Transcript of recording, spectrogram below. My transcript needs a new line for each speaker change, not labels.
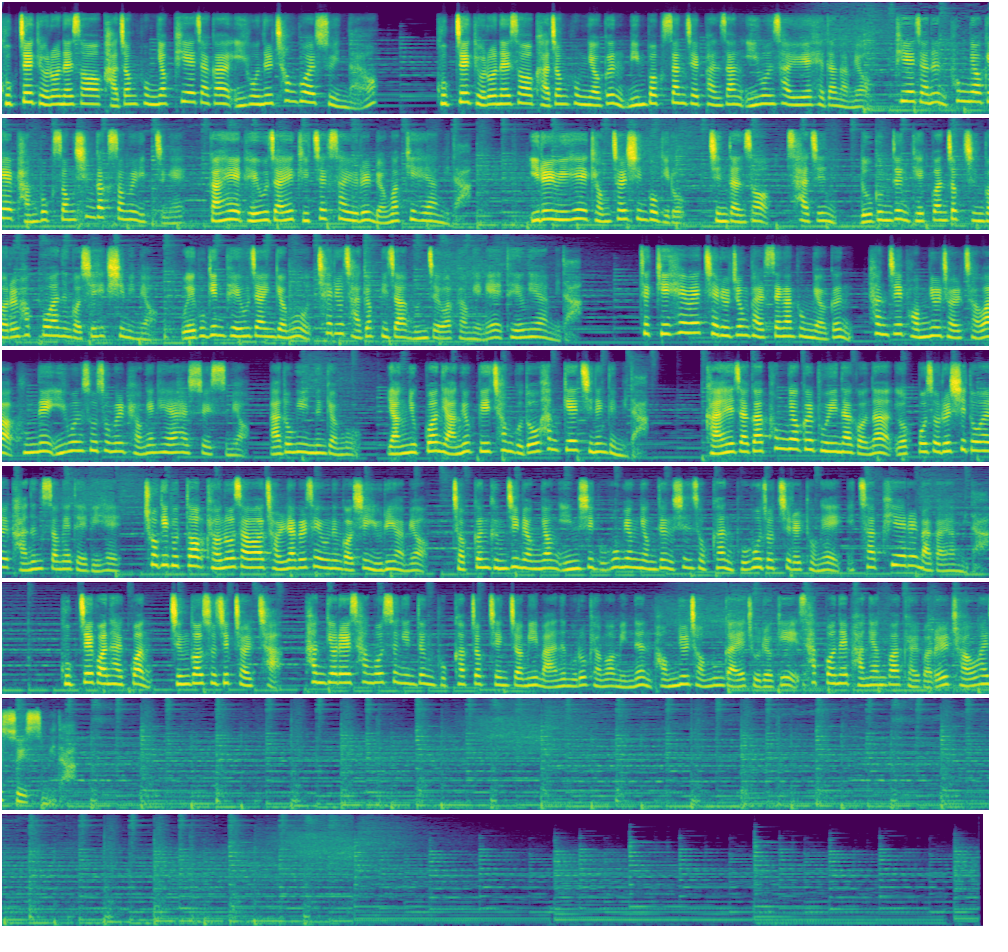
국제 결혼에서 가정폭력 피해자가 이혼을 청구할 수 있나요? 국제 결혼에서 가정폭력은 민법상 재판상 이혼 사유에 해당하며 피해자는 폭력의 반복성 심각성을 입증해 가해 배우자의 귀책 사유를 명확히 해야 합니다. 이를 위해 경찰 신고 기록, 진단서, 사진, 녹음 등 객관적 증거를 확보하는 것이 핵심이며 외국인 배우자인 경우 체류 자격 비자 문제와 병행해 대응해야 합니다. 특히 해외 체류 중 발생한 폭력은 현지 법률 절차와 국내 이혼 소송을 병행해야 할 수 있으며 아동이 있는 경우 양육권 양육비 청구도 함께 진행됩니다. 가해자가 폭력을 부인하거나 역보소를 시도할 가능성에 대비해 초기부터 변호사와 전략을 세우는 것이 유리하며 접근 금지 명령, 임시 보호 명령 등 신속한 보호 조치를 통해 2차 피해를 막아야 합니다. 국제관할권, 증거 수집 절차, 판결의 상호 승인 등 복합적 쟁점이 많으므로 경험 있는 법률 전문가의 조력이 사건의 방향과 결과를 좌우할 수 있습니다.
